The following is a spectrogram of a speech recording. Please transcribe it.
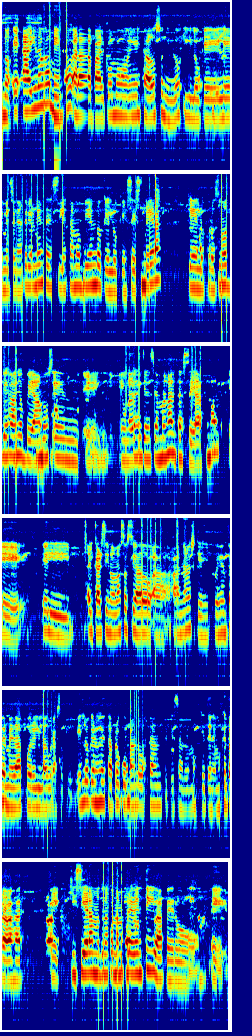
No, eh, ha ido en aumento a la par como en Estados Unidos y lo que le mencioné anteriormente, sí estamos viendo que lo que se espera que en los próximos 10 años veamos en, en, una de las incidencias más altas sea eh, el, el, carcinoma asociado a, a, NASH, que es pues, enfermedad por el hígado graso, que es lo que nos está preocupando bastante, que sabemos que tenemos que trabajar. Eh, quisiéramos de una forma más preventiva, pero eh,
